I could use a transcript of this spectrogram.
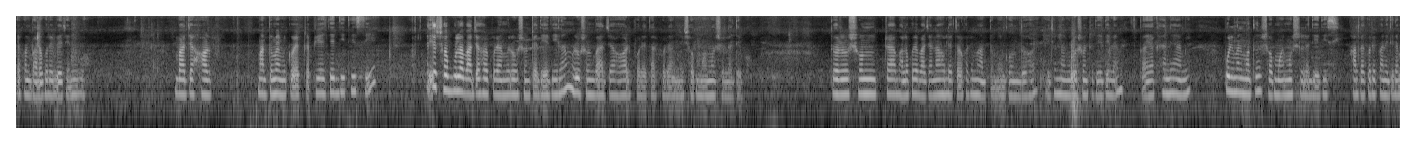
এখন ভালো করে বেজে নেব। ভাজা হওয়ার মাধ্যমে আমি কয়েকটা পেঁয়াজ দিয়ে দিতেছি। এতে সবগুলো ভাজা হওয়ার পরে আমি রসুনটা দিয়ে দিলাম। রসুন ভাজা হওয়ার পরে তারপরে আমি সব মশলা দেব। তো রসুনটা ভালো করে ভাজা না হলে তরকারির মাধ্যমে গন্ধ হয়, এই জন্য আমি রসুনটা দিয়ে দিলাম। তো এখানে আমি পরিমাণ মতো সব মশলা দিয়ে দিয়েছি। হালকা করে পানি দিলাম।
